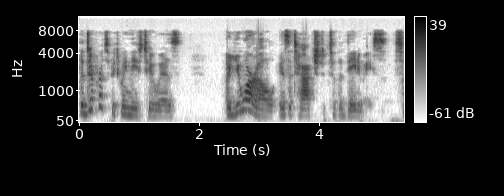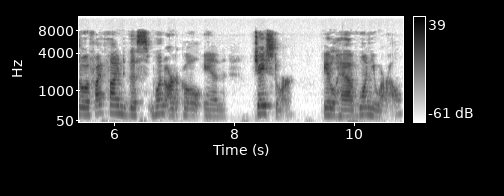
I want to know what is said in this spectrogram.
The difference between these two is a URL is attached to the database. So if I find this one article in JSTOR, it'll have one URL.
